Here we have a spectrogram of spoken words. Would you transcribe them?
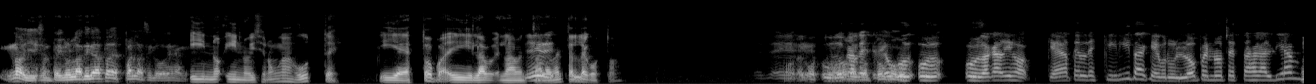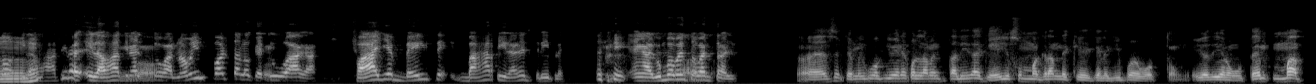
No, Jason Taylor la tira hasta de espalda si lo dejan. Y no, y no hicieron un ajuste. Y esto, y lamentablemente le costó. Udoca dijo, quédate en la esquinita que Bruce López no te está galdeando y la vas a tirar, y la vas a tirar no. No me importa lo que tú hagas. Falles 20, vas a tirar el triple. en algún momento va a entrar. Es que Milwaukee viene con la mentalidad que ellos son más grandes que, que el equipo de Boston. Ellos dijeron, ustedes más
